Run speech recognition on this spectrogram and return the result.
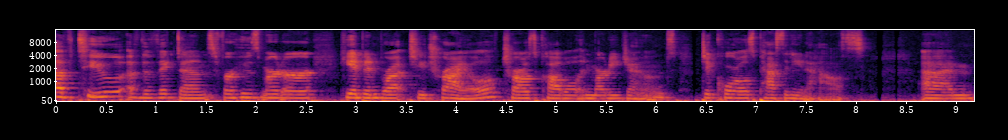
of two of the victims for whose murder he had been brought to trial, Charles Cobble and Marty Jones, to Corll's Pasadena house. Um,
